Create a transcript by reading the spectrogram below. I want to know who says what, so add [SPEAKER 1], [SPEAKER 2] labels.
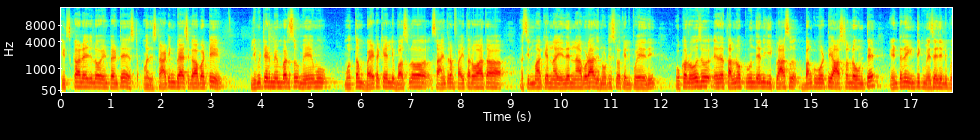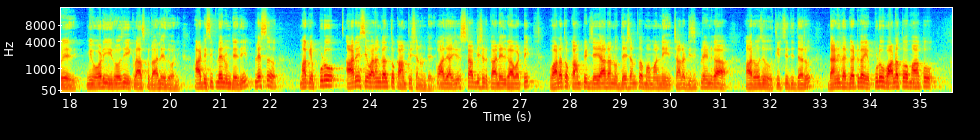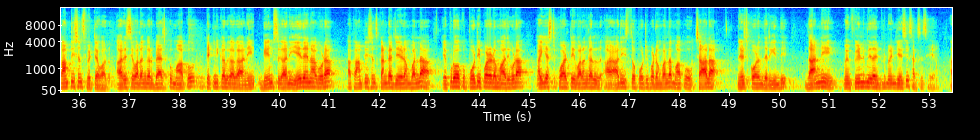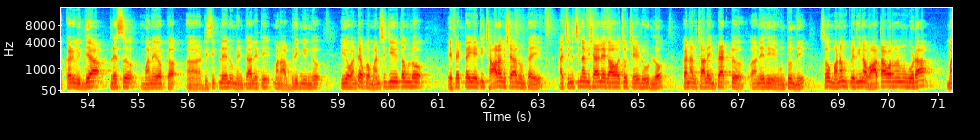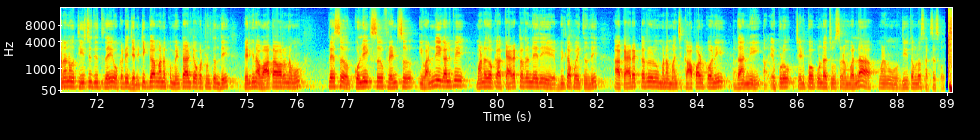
[SPEAKER 1] Kids కాలేజీలో ఏంటంటే అది మాది స్టార్టింగ్ బ్యాచ్ కాబట్టి లిమిటెడ్ మెంబర్స్ మేము మొత్తం బయటకు వెళ్ళి బస్సులో సాయంత్రం ఫైవ్ తర్వాత సినిమాకి వెళ్ళినా ఏదైనా కూడా అది నోటీస్లోకి వెళ్ళిపోయేది. ఒకరోజు ఏదో తలనొప్పి ఉంది అని ఈ క్లాసు బంక్ కొట్టి హాస్టల్లో ఉంటే వెంటనే ఇంటికి మెసేజ్ వెళ్ళిపోయేది. మీ వాడు ఈరోజు ఈ క్లాస్కు రాలేదు అని. ఆ డిసిప్లిన్ ఉండేది. ప్లస్ మాకు ఎప్పుడూ ఆర్ఏసీ వరంగల్తో కాంపిటీషన్ ఉండేది. అది ఎస్టాబ్లిష్డ్ కాలేజ్ కాబట్టి వాళ్ళతో కాంపీట్ చేయాలన్న ఉద్దేశంతో మమ్మల్ని చాలా డిసిప్లైన్గా ఆ రోజు తీర్చిదిద్దారు. దానికి తగ్గట్టుగా ఎప్పుడూ వాళ్ళతో మాకు కాంపిటీషన్స్ పెట్టేవారు ఆర్ఎస్సీ వరంగల్ బ్యాచ్కు మాకు టెక్నికల్గా కానీ గేమ్స్ కానీ ఏదైనా కూడా ఆ కాంపిటీషన్స్ కండక్ట్ చేయడం వల్ల ఎప్పుడో ఒక పోటీ పడడం అది కూడా హయ్యెస్ట్ క్వాలిటీ వరంగల్ ఆర్ఈస్తో పోటీ పడడం వల్ల మాకు చాలా నేర్చుకోవడం జరిగింది. దాన్ని మేము ఫీల్డ్ మీద ఇంప్లిమెంట్ చేసి సక్సెస్ అయ్యాం. అక్కడి విద్య ప్లస్ మన యొక్క డిసిప్లిన్ మెంటాలిటీ మన అప్బ్రింగింగ్ ఇవి అంటే ఒక మనిషి జీవితంలో ఎఫెక్ట్ అయ్యేటి చాలా విషయాలు ఉంటాయి. ఆ చిన్న చిన్న విషయాలే కావచ్చు చైల్డ్హుడ్లో కానీ అవి చాలా ఇంపాక్ట్ అనేది ఉంటుంది. సో మనం పెరిగిన వాతావరణం కూడా మనను తీర్చిదిద్దుతాయి. ఒకటి జెనెటిక్గా మనకు మెంటాలిటీ ఒకటి ఉంటుంది. పెరిగిన వాతావరణము ప్లస్ కొలీగ్స్ ఫ్రెండ్స్ ఇవన్నీ కలిపి మనది ఒక క్యారెక్టర్ అనేది బిల్టప్ అవుతుంది. ఆ క్యారెక్టర్ను మనం మంచి కాపాడుకొని దాన్ని ఎప్పుడు చెడిపోకుండా చూసడం వల్ల మనము జీవితంలో సక్సెస్ అవుతాం.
